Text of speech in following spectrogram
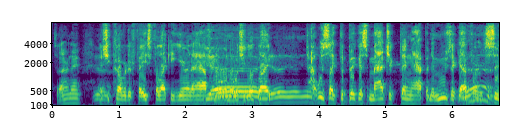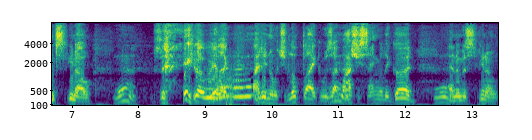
is that her name Yeah. and she covered her face for like a year and a half no one knew what she looked like yeah, yeah, yeah. that was like the biggest magic thing happened in music ever Yeah. since you know yeah. you know, we were like, Yeah. I didn't know what she looked like. It was like, wow, she sang really good, and it was, you know,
